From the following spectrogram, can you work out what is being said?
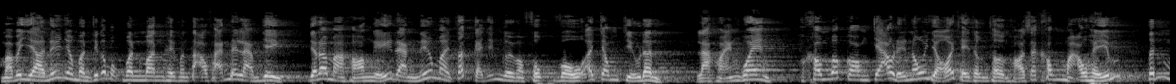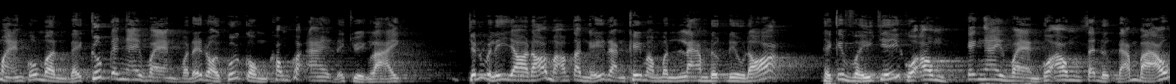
mà bây giờ nếu như mình chỉ có một mình mình thì mình tạo phản để làm gì? Do đó mà họ nghĩ rằng nếu mà tất cả những người mà phục vụ ở trong triều đình là hoạn quan, không có con cháu để nối dõi thì thường thường họ sẽ không mạo hiểm tính mạng của mình để cướp cái ngai vàng và để rồi cuối cùng không có ai để truyền lại. Chính vì lý do đó mà ông ta nghĩ rằng khi mà mình làm được điều đó thì cái vị trí của ông, cái ngai vàng của ông sẽ được đảm bảo.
